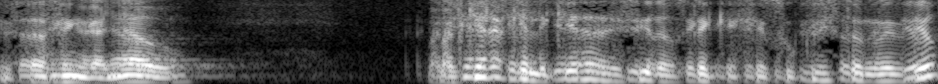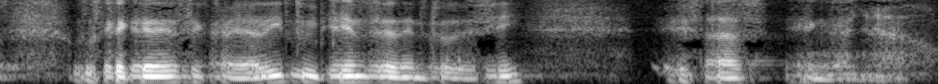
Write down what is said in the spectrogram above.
Estás engañado. Cualquiera que le quiera decir a usted que Jesucristo no es Dios, usted quédese calladito y piense dentro de sí, estás engañado.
